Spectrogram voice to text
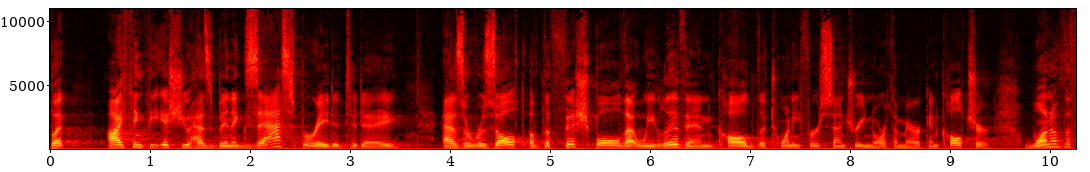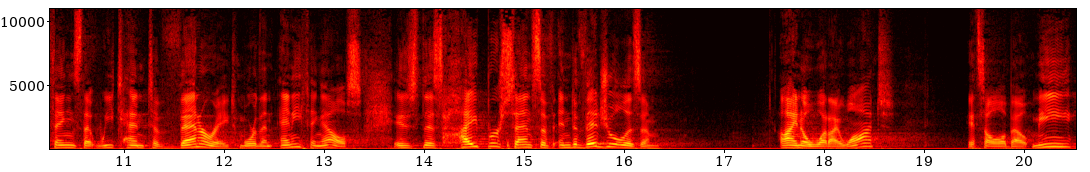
But I think the issue has been exasperated today as a result of the fishbowl that we live in called the 21st century North American culture. One of the things that we tend to venerate more than anything else is this hyper sense of individualism. I know what I want. It's all about me,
